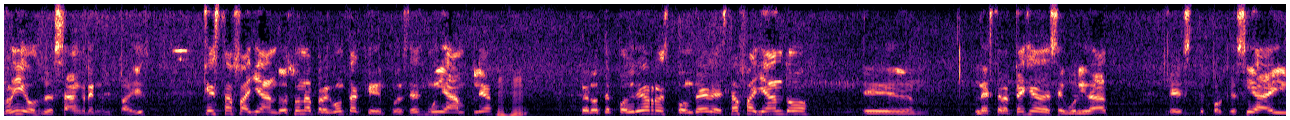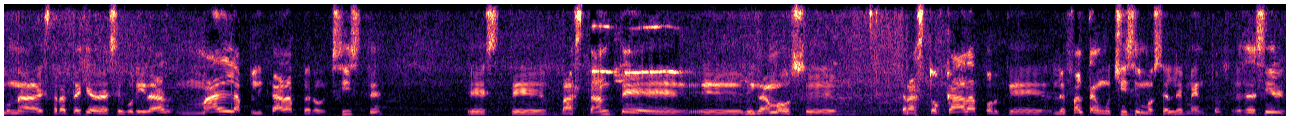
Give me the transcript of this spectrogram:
ríos de sangre en el país. ¿Qué está fallando? Es una pregunta que pues es muy amplia, pero te podría responder, está fallando eh, la estrategia de seguridad, este, porque sí hay una estrategia de seguridad mal aplicada, pero existe este, bastante, eh, digamos, eh, trastocada porque le faltan muchísimos elementos. Es decir,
